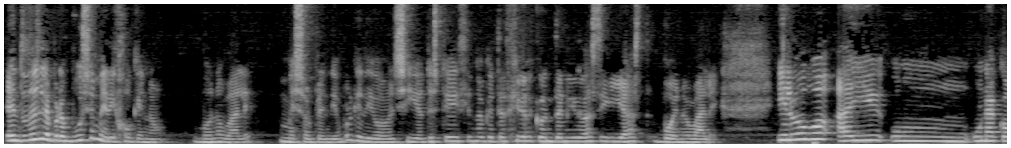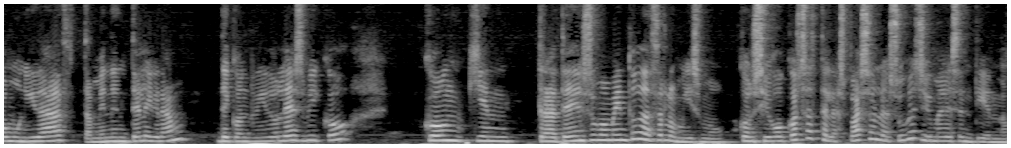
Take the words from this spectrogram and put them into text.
Entonces le propuse y me dijo que no. Bueno, vale. Me sorprendió porque digo, si yo te estoy diciendo que te doy el contenido así, ya bueno, vale. Y luego hay una comunidad también en Telegram de contenido lésbico con quien traté en su momento de hacer lo mismo. Consigo cosas, te las paso, las subes y yo me desentiendo.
